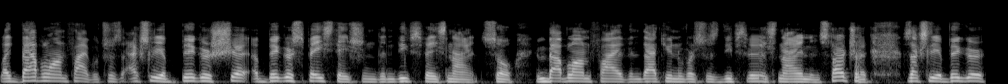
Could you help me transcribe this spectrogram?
like Babylon 5, which was actually a bigger sh- a bigger space station than Deep Space Nine. So in Babylon 5, in that universe was Deep Space Nine and Star Trek. It was actually a bigger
